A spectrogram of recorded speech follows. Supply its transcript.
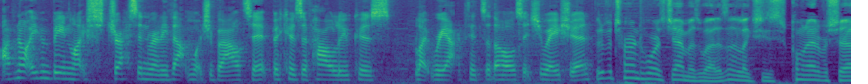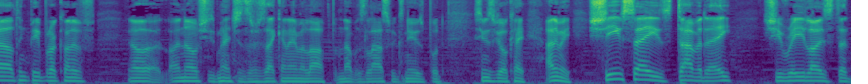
I've not even been like stressing really that much about it because of how Luca's like reacted to the whole situation. Bit of a turn towards Gemma as well, isn't it? Like she's coming out of her shell. I think people are kind of, you know, I know she mentions her second name a lot, and that was last week's news, but seems to be okay. Anyway, she says Davide. She realised that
